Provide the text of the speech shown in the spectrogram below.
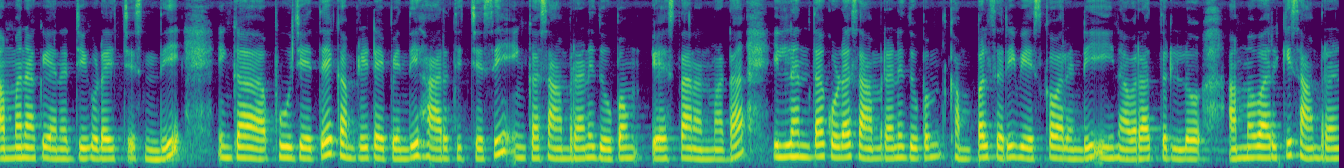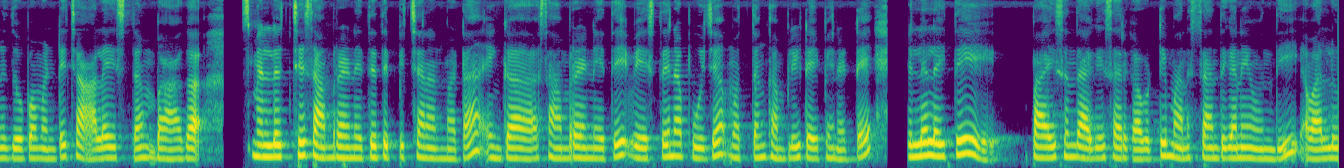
అమ్మ నాకు ఎనర్జీ కూడా ఇచ్చేసింది. ఇంకా పూజ అయితే కంప్లీట్ అయిపోయింది. హారతి ఇచ్చేసి ఇంకా సాంబ్రాణి ధూపం వేస్తానన్నమాట ఇల్లంతా కూడా సాంబ్రాణి ధూపం కంపల్సరీ వేసుకోవాలండి ఈ నవరాత్రుల్లో. అమ్మవారికి సాంబ్రాణి ధూపం అంటే చాలా ఇష్టం. బాగా స్మెల్ వచ్చే సాంబ్రాణి అయితే తెప్పించానమాట ఇంకా సాంబ్రాణి అయితే వేస్తే నా పూజ మొత్తం కంప్లీట్ అయిపోయినట్టే. పిల్లలైతే పాయసం తాగేశారు కాబట్టి మనశ్శాంతిగానే ఉంది. వాళ్ళు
